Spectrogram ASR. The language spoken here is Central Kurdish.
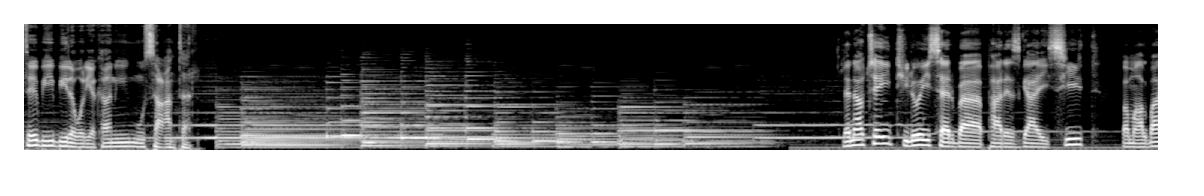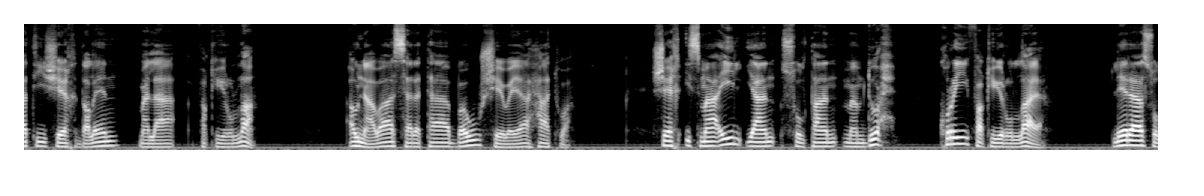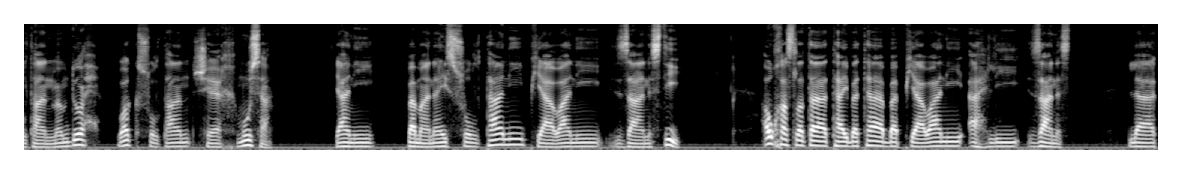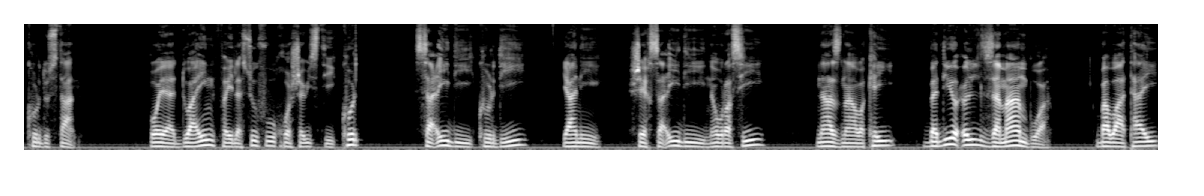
کتێبی بیرەوەریەکانی موسا عەنتەر لە ناوچەی تیلۆی سەر بە پارێزگای سیرت بە ماڵباتی شێخ دەڵێن مەلا فەقیرڕڵا ئەو ناوە سەرەتا بەو شێوەیە هاتووە شێخ ئیسماعیل یان سوڵتان مەمدووح کوڕی فەقیروڵڵایە، لێرە سوڵتان مەمدووح وەک سوڵتان شێخ مووسا، یانی بە مانای سوڵتانی پیاوانی زانستی، ئەو خەسڵەتە تایبەتە بە پیاوانی ئەهلی زانست لە کوردستان، بۆیە دوایین فەیلەسوف و خۆشەویستی کورد، سەعیدی کوردی، یانی شێخ سەعیدی نەوڕەسی نازناوەکەی بەدیع الزەمان بووە بە واتای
